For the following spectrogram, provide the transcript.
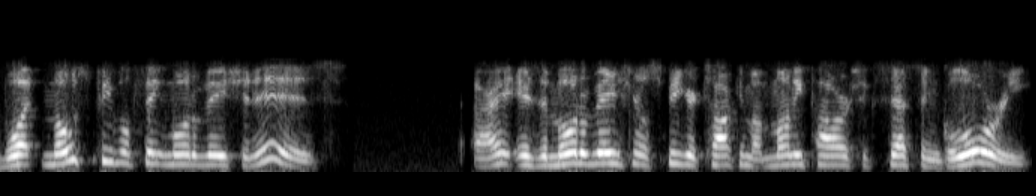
What most people think motivation is, all right, is a motivational speaker talking about money, power, success, and glory,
